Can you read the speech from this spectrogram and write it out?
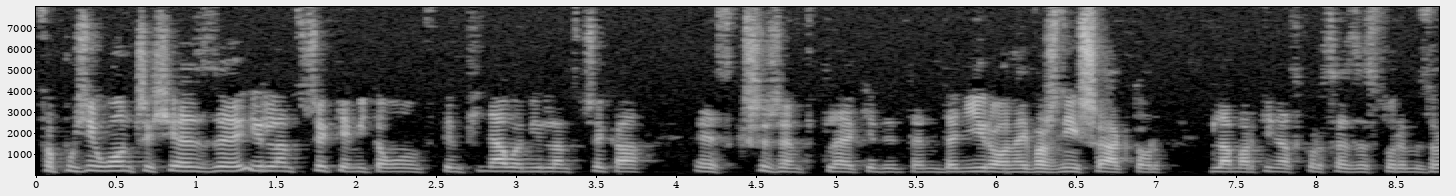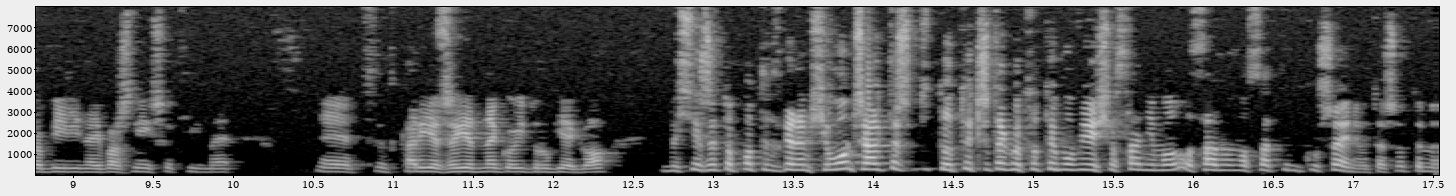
co później łączy się z Irlandczykiem i tą, tym finałem Irlandczyka e, z krzyżem w tle, kiedy ten De Niro, najważniejszy aktor dla Martina Scorsese, z którym zrobili najważniejsze filmy e, w karierze jednego i drugiego, myślę, że to pod tym względem się łączy, ale też dotyczy tego, co ty mówiłeś o, samym, o samym ostatnim kuszeniu, też o tym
